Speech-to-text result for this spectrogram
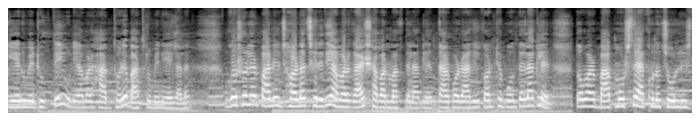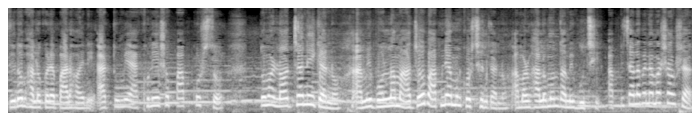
গিয়ে রুমে ঢুকতেই উনি আমার হাত ধরে বাথরুমে নিয়ে গেলেন। গোসলের পানির ঝর্ণা ছেড়ে দিয়ে আমার গায়ে সাবান মাখতে লাগলেন। তারপর রাগী কণ্ঠে বলতে লাগলেন, তোমার বাপ মরছে এখনও চল্লিশ দিনও ভালো করে পার হয়নি। আর তুমি এখনই এসব পাপ করছ? তোমার লজ্জা নেই কেন? আমি বললাম, আজব, আপনি এমন করছেন কেন? আমার ভালো মন্দ আমি বুঝি। আপনি চালাবেন আমার সংসার?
